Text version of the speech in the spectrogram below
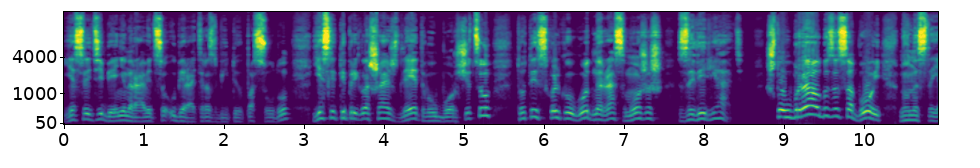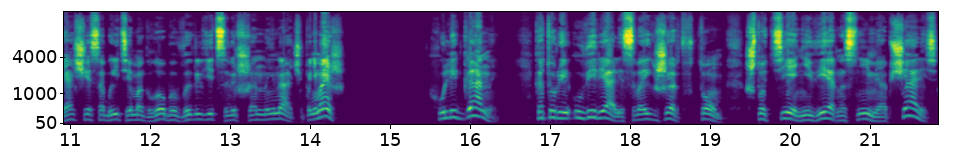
Если тебе не нравится убирать разбитую посуду, если ты приглашаешь для этого уборщицу, то ты сколько угодно раз можешь заверять, что убрал бы за собой, но настоящее событие могло бы выглядеть совершенно иначе, понимаешь? Хулиганы, которые уверяли своих жертв в том, что те неверно с ними общались,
